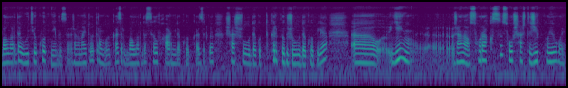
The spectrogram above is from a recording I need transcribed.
балаларда өте көп негізі. Жаңа айтып отырмын ғой қазіргі балаларда селф харм да көп қазіргі шаш жұлу да көп кірпік жұлу да көп иә. Ә, ең жаңағы сорақысы сол шашты жеп қою ғой.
